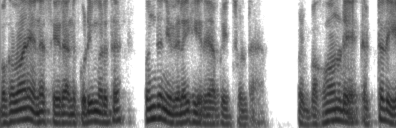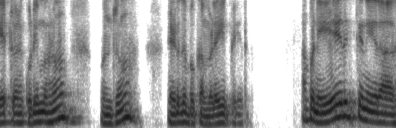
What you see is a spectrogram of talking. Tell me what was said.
பகவானே என்ன செய்யற அந்த குடிமரத்தை கொஞ்சம் நீ விலகிடு அப்படின்னு சொல்ற பகவானுடைய கட்டளை ஏற்ற குடிமரம் கொஞ்சம் இடது பக்கம் விலகி போயிடுது அப்ப நேருக்கு நேராக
